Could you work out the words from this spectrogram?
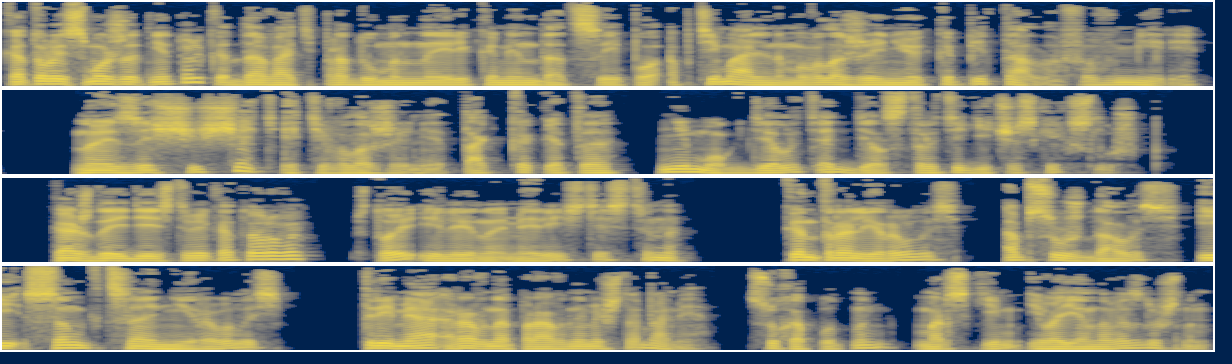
который сможет не только давать продуманные рекомендации по оптимальному вложению капиталов в мире, но и защищать эти вложения, так как это не мог делать отдел стратегических служб, каждое действие которого, в той или иной мере, естественно, контролировалось, обсуждалось и санкционировалось тремя равноправными штабами — сухопутным, морским и военно-воздушным.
